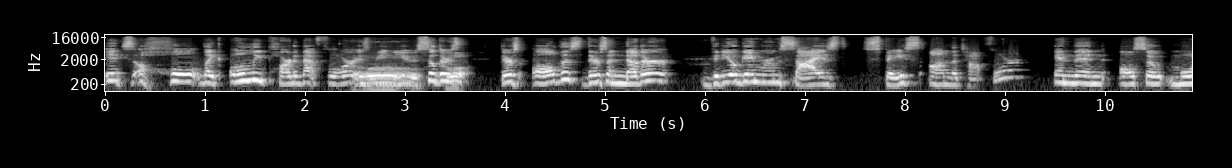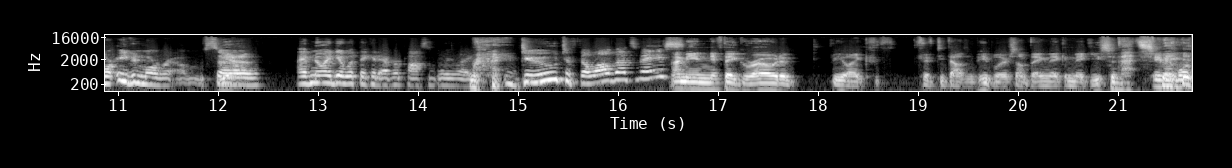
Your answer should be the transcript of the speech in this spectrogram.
it's a whole like only part of that floor is being used. So there's cool. there's all this there's another video game room sized space on the top floor and then also more even more room. So Yeah. I have no idea what they could ever possibly like Right. do to fill all that space. I mean, if they grow to be like fifty thousand people or something, they can make use of that space. Even more,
